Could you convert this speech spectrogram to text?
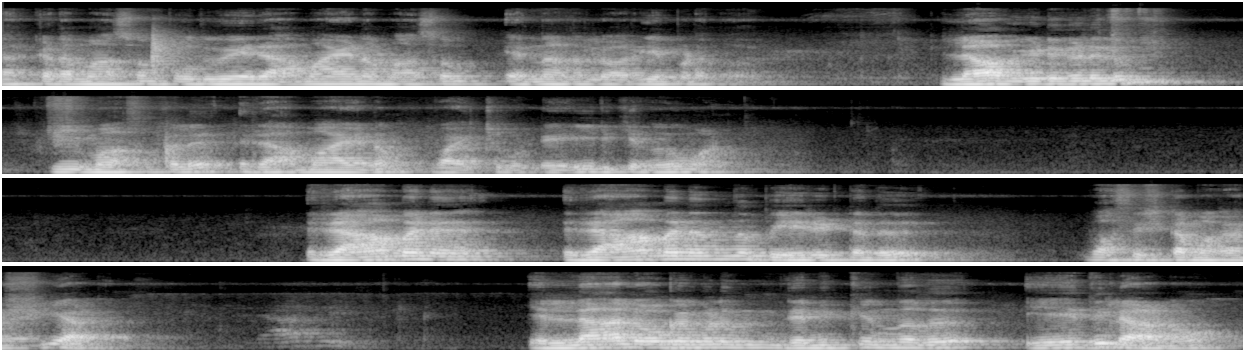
കർക്കിട മാസം പൊതുവെ രാമായണ മാസം എന്നാണല്ലോ അറിയപ്പെടുന്നത്. എല്ലാ വീടുകളിലും ഈ മാസത്തിൽ രാമായണം വായിച്ചുകൊണ്ടേയിരിക്കുന്നതുമാണ്. രാമന് രാമനെന്ന് പേരിട്ടത് വസിഷ്ഠ മഹർഷിയാണ്. എല്ലാ ലോകങ്ങളും രമിക്കുന്നത് ഏതിലാണോ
